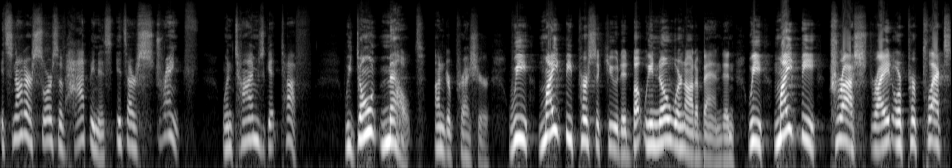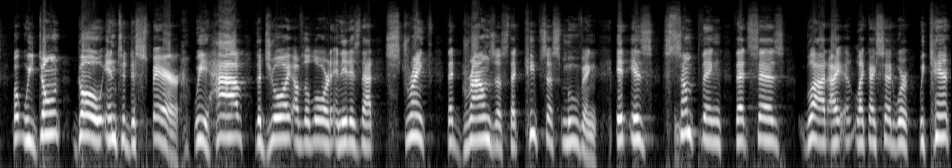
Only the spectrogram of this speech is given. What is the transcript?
It's not our source of happiness, it's our strength when times get tough. We don't melt under pressure. We might be persecuted, but we know we're not abandoned. We might be crushed, right, or perplexed, but we don't go into despair. We have the joy of the Lord, and it is that strength that grounds us, that keeps us moving. It is something that says, glad, I, like I said, we're, we can't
